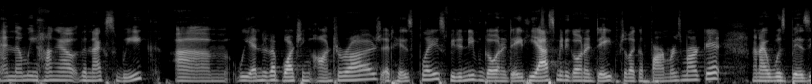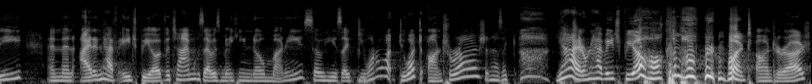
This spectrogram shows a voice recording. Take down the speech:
And then we hung out the next week. Um, we ended up watching Entourage at his place. We didn't even go on a date. He asked me to go on a date to like a farmer's market, and I was busy. And then I didn't have HBO at the time because I was making no money. So he's like, "Do you want to watch? Do you watch Entourage?" And I was like, "Yeah, I don't have HBO. I'll come over and watch Entourage."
